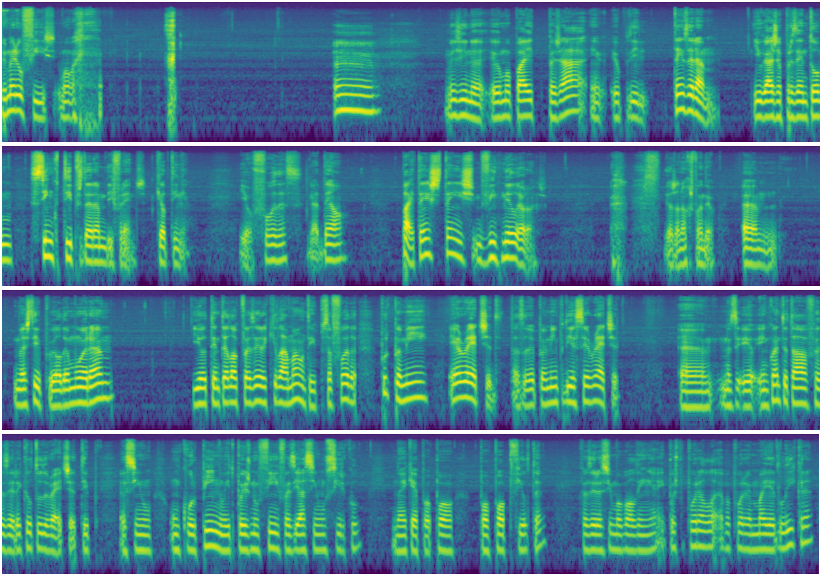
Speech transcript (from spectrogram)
Primeiro eu fiz. Ah, imagina, eu, o meu pai, para já, eu pedi-lhe: Tens arame? E o gajo apresentou-me cinco tipos de arame diferentes que ele tinha. E eu, foda-se, gadão. Pai, tens, tens 20 mil euros. ele já não respondeu. Um, mas tipo, ele deu-me um arame e eu tentei logo fazer aquilo à mão, tipo, se foda. Porque para mim é Ratchet, estás a ver? Para mim podia ser Ratchet. Uh, mas eu, enquanto eu estava a fazer aquilo tudo Ratchet, tipo assim um, um corpinho e depois no fim fazia assim um círculo, não é? Que é para, o pop filter, fazer assim uma bolinha e depois para pôr a, para pôr a meia de licra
